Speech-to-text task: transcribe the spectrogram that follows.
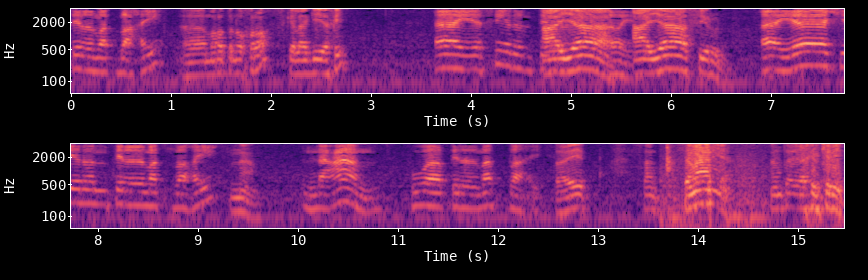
في المطبخ Uh, maratun ukhra, sekali lagi ya akhi. آيسير في Aya, أوي. ayasirun. آياشر في المطبخ Nah, نعم هو في المطبخ baik. Ahsant. Thamaniya. Anta ya akhi karim.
